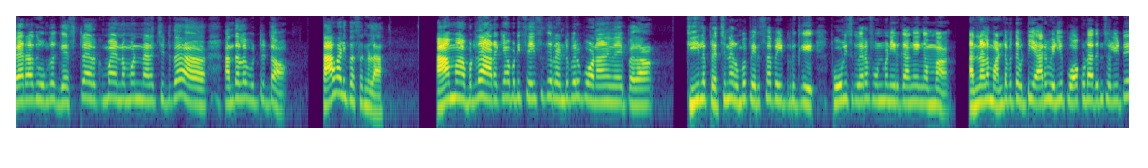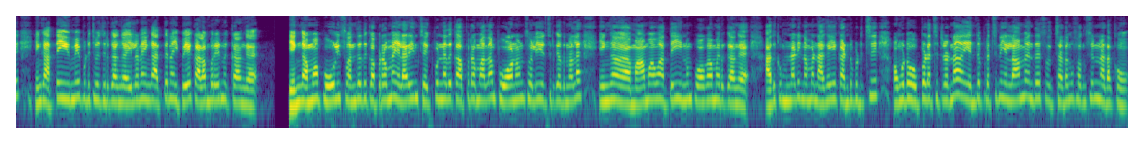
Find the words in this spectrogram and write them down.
வேற அது உங்க கெஸ்டா இருக்குமா என்னமோன்னு நினைச்சிட்டு தான் அந்த அளவு விட்டுட்டோம். காவாளி பசங்களா? ஆமா அப்படிதான் அரைக்காப்படி சைஸுக்கு ரெண்டு பேரும் போனாங்க இப்பதான். கீழே பிரச்சனை ரொம்ப பெருசா போயிட்டு இருக்கு போலீஸ்க்கு வேற ஃபோன் பண்ணிருக்காங்க எங்க அம்மா. அதனால மண்டபத்தை விட்டு யாரும் வெளியே போக கூடாதுன்னு சொல்லிட்டு எங்க அத்தையுமே பிடிச்சு வச்சிருக்காங்க. இல்லைன்னா எங்க அத்தை நான் இப்பயே கிளம்புறேன்னு இருக்காங்க. எங்க அம்மா போலீஸ் வந்ததுக்கு அப்புறமா எல்லாரையும் செக் பண்ணதுக்கு அப்புறமா தான் போனோம்னு சொல்லி வச்சிருக்கிறதுனால எங்க மாமாவும் அத்தையும் இன்னும் போகாம இருக்காங்க. அதுக்கு முன்னாடி நம்ம நகையை கண்டுபிடிச்சு அவங்கள்ட்ட ஒப்படைச்சிட்டோம்னா எந்த பிரச்சனையும் இல்லாம எந்த சடங்கு ஃபங்க்ஷன் நடக்கும்.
